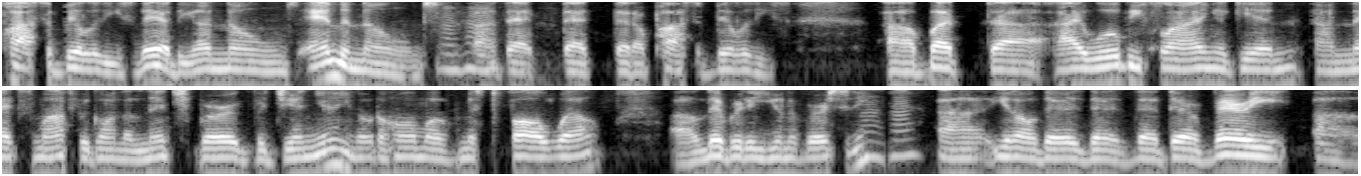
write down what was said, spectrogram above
possibilities there, the unknowns and the knowns uh, Mhm. that that that are possibilities. Uh, but uh, I will be flying again uh, next month. We're going to Lynchburg, Virginia. You know, the home of Mr. Falwell, uh, Liberty University Mhm. uh, you know, there, there, there, there are very uh,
